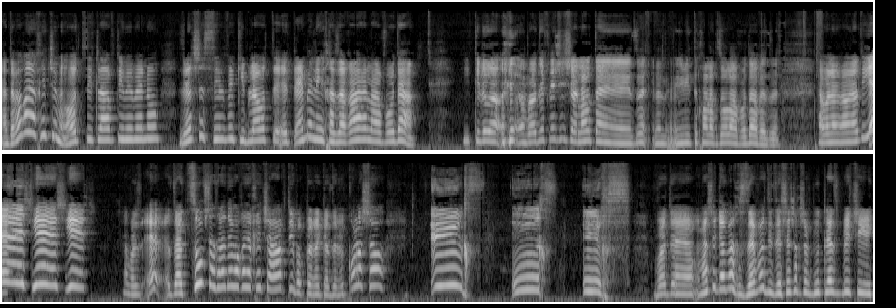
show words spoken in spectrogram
הדבר היחיד שמאוד התלהבתי ממנו זה איך שסילבי קיבלה את, את אמילי חזרה לעבודה. כאילו, אבל עוד לפני שהיא שאלה אותה זה, אם היא תוכל לחזור לעבודה וזה. אבל אמרתי, יש, יש, יש. אבל זה, זה עצוב שזה הדבר היחיד שאהבתי בפרק הזה, וכל השאר, איכס, איכס, איכס. ועוד, אה, מה שגם מאכזב אותי זה שיש עכשיו דמות לסבית שהיא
